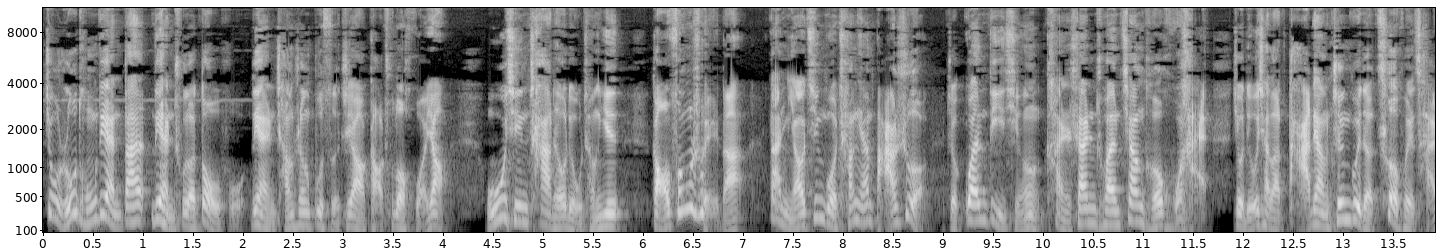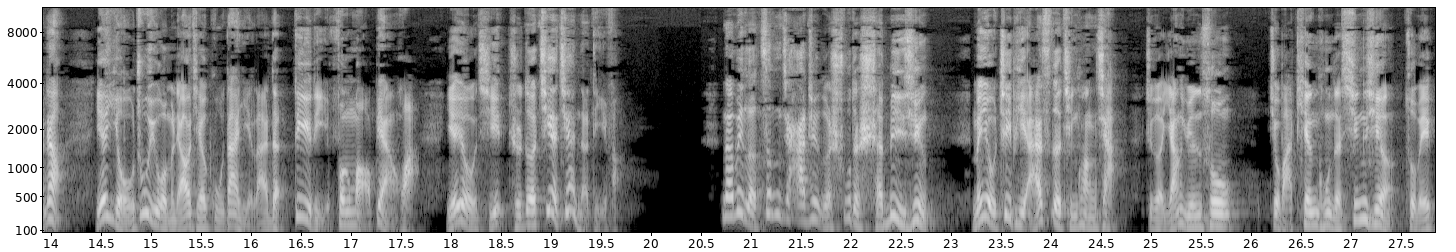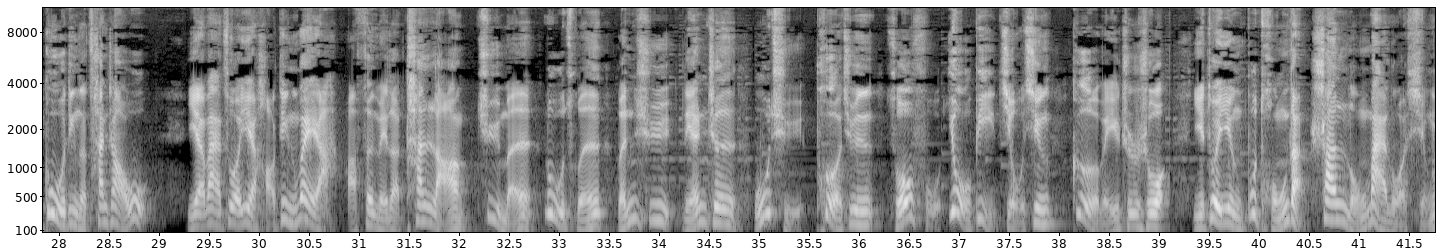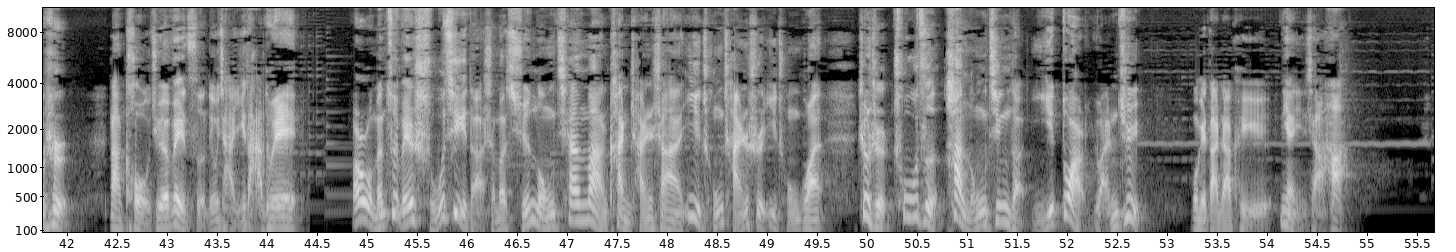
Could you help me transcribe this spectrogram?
就如同炼丹炼出了豆腐，炼长生不死之药搞出了火药，无心插柳柳成荫。搞风水的，但你要经过常年跋涉，这观地形、看山川、江河湖海，就留下了大量珍贵的测绘材料，也有助于我们了解古代以来的地理风貌变化，也有其值得借鉴的地方。那为了增加这个书的神秘性。没有 GPS 的情况下，这个杨云松就把天空的星星作为固定的参照物，野外作业好定位啊啊，分为了贪狼、巨门、禄存、文曲、廉贞、武曲、破军、左辅、右弼九星各为之说，以对应不同的山龙脉络形式。那口诀为此留下一大堆，而我们最为熟悉的什么寻龙千万看缠山，一重缠是一重关，正是出自《汉龙经》的一段原句。我给大家可以念一下哈，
